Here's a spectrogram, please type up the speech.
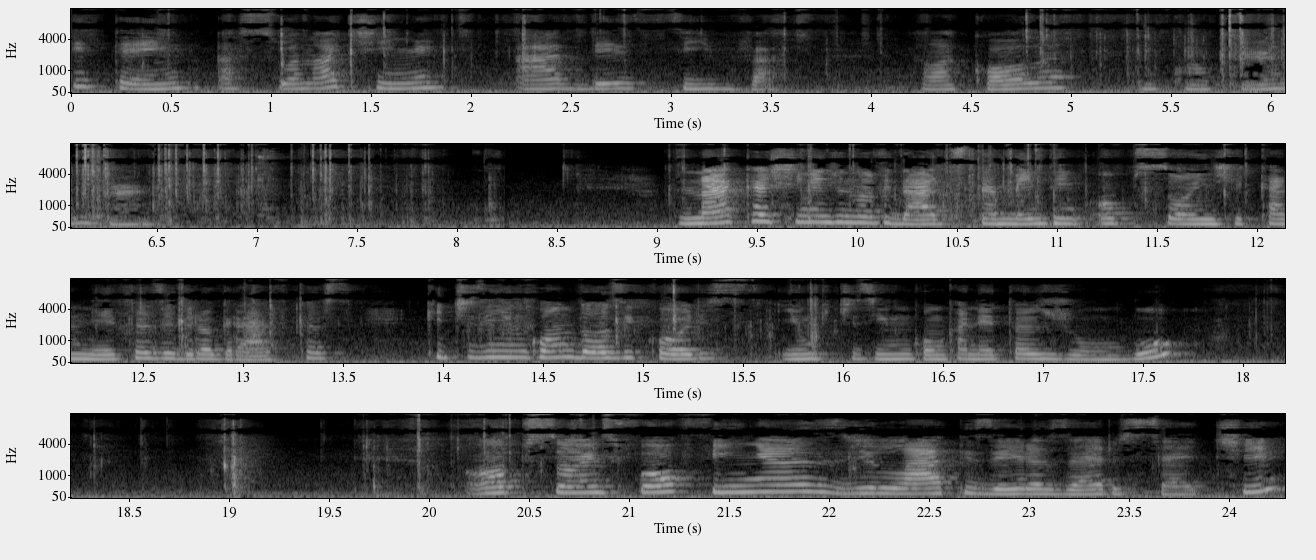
E tem a sua notinha adesiva. Ela cola em qualquer lugar. Na caixinha de novidades também tem opções de canetas hidrográficas, kitzinho com 12 cores e um kitzinho com caneta jumbo opções fofinhas de lapiseira 07.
